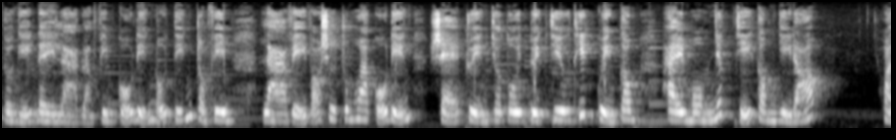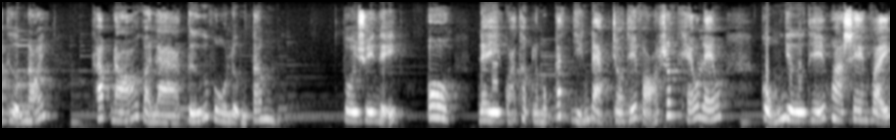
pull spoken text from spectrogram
Tôi nghĩ đây là đoạn phim cổ điển nổi tiếng trong phim là vị võ sư Trung Hoa cổ điển sẽ truyền cho tôi tuyệt chiêu thiết quyền công hay môn nhất chỉ công gì đó. Hòa thượng nói, pháp đó gọi là tứ vô lượng tâm. Tôi suy nghĩ, ô, đây quả thật là một cách diễn đạt cho thế võ rất khéo léo, cũng như thế hoa sen vậy.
